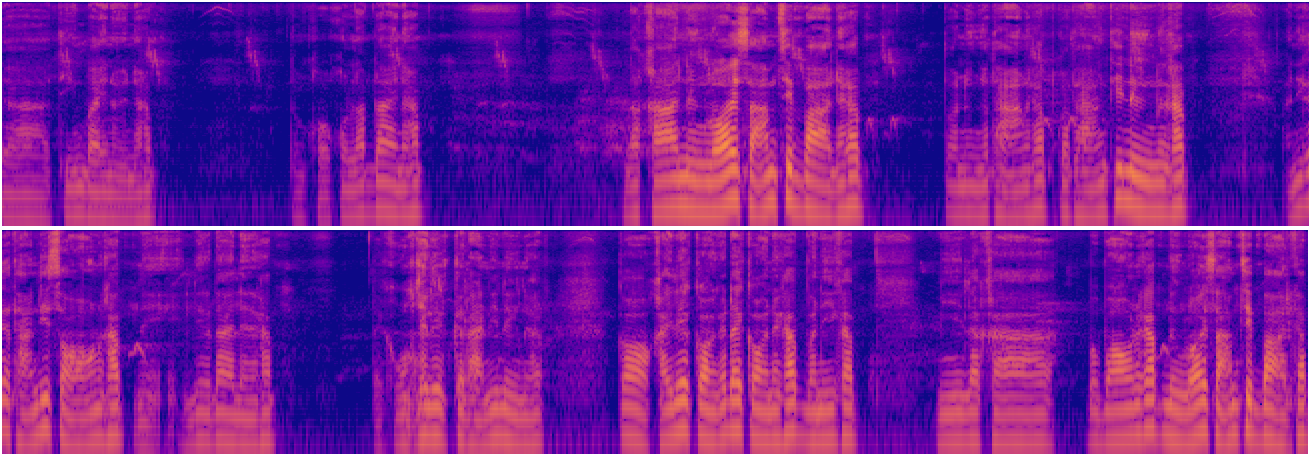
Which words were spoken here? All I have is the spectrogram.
จะทิ้งใบหน่อยนะครับ ต้องขอคนรับได้นะครับ ราคา 130 บาทนะครับต่อหนึ่งกระถางนะครับ กระถางที่1นะครับ อันนี้กระถางที่2นะครับนี่เลือกได้เลยนะครับ แต่คงจะเลือกกระถางที่1นะครับ ก็ใครเลือกก่อนก็ได้ก่อนนะครับ วันนี้ครับ มีราคาเบาๆนะครับ 130 บาทครับ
